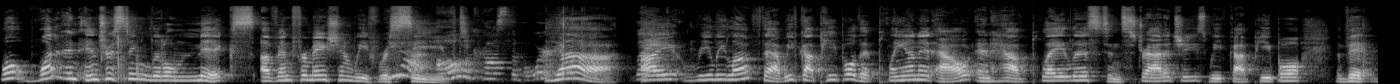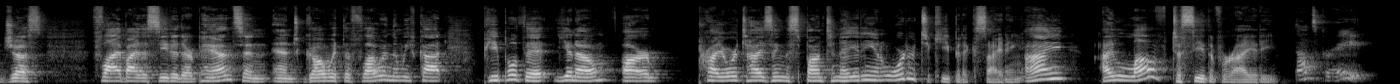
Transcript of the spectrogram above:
Well, what an interesting little mix of information we've received. all across the board. Yeah, Like- I really love that. We've got people that plan it out and have playlists and strategies. We've got people that just fly by the seat of their pants and, and go with the flow. And then we've got people that, you know, are prioritizing the spontaneity in order to keep it exciting. I I love to see the variety. That's great.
